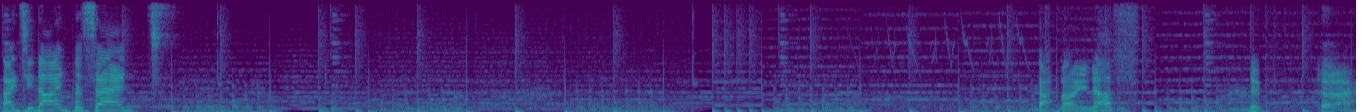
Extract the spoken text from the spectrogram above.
99%. That not enough? Nope. Ugh.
